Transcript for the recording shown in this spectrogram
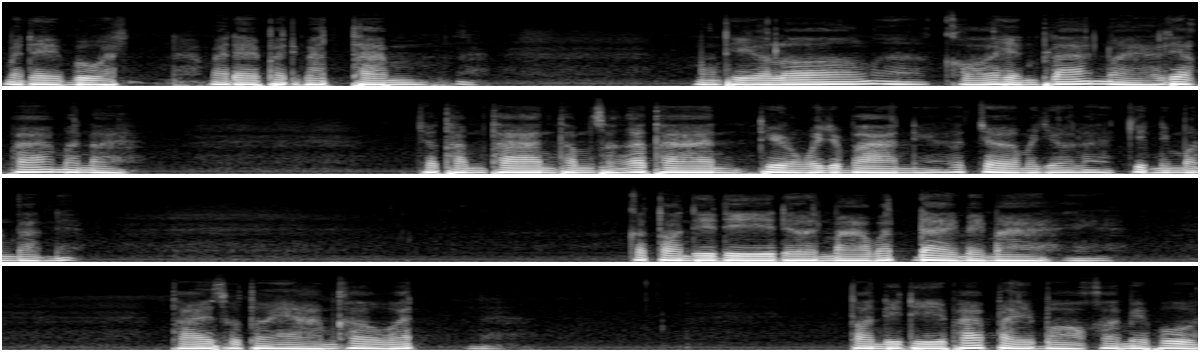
ไม่ได้บวชไม่ได้ปฏิบัติธรรมบางทีก็ร้องขอเห็นพระหน่อย เรียกพระมาหน่อย จะทำทานทำสังฆทานที่โรงพยาบาลเนี่ยก็เจอมาเยอะแล้วกินนิมนต์แบบนี้ก็ตอนดีๆ เดินมาวัดได้ไม่มาท้ายสุดต้องหามเข้าวัด ตอนดีๆพระไปบอกก็ไม่พูด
